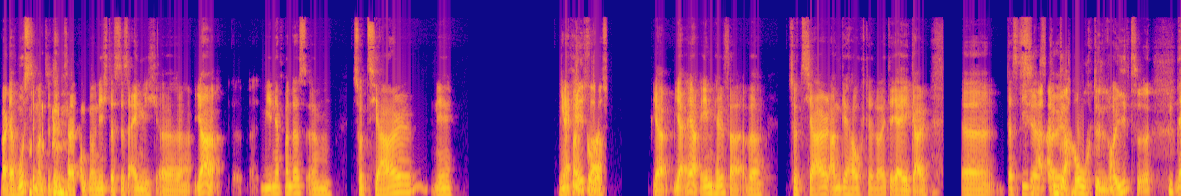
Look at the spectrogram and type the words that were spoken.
weil da wusste man zu dem Zeitpunkt noch nicht, dass das eigentlich, äh, ja, wie nennt man das? Ähm, sozial, nee. Ja, Helfer. sowas? Ja, ja, ja, eben Helfer, aber sozial angehauchte Leute, ja, egal. Äh, dass die das. halt- Angehauchte Leute. Ne,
